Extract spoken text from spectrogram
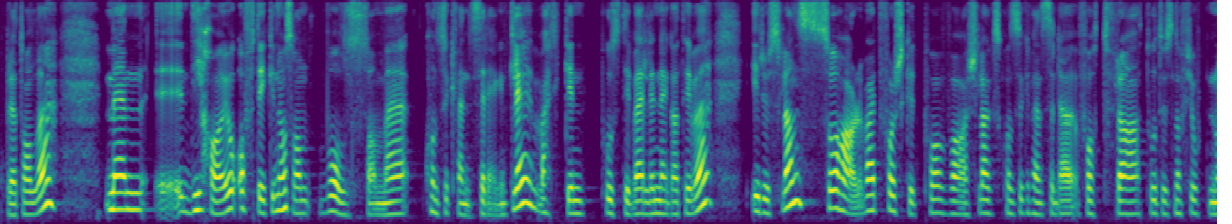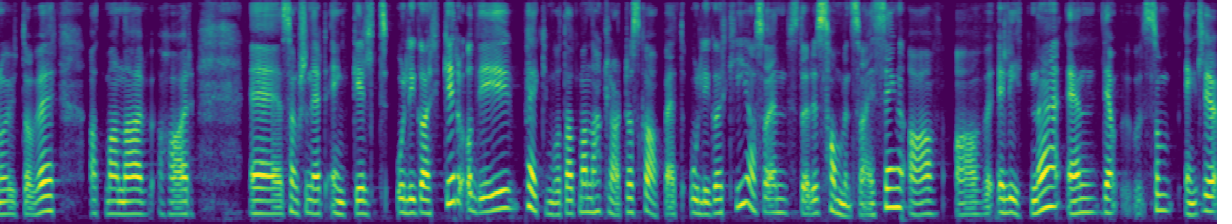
opprettholde. Men eh, de har jo ofte ikke noen sånn voldsomme konsekvenser, egentlig, verken positive eller negative. I Russland så har det vært forsket på hva slags konsekvenser det har fått fra 2014 og utover, at man har, har eh, sanksjonert enkeltoligarker, og de peker mot at man har klart å skape et oligarki, altså en større sammensveising av, av elitene, enn det, som egentlig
